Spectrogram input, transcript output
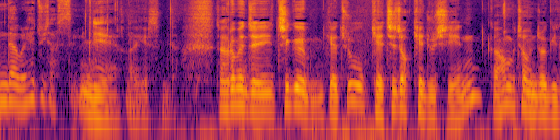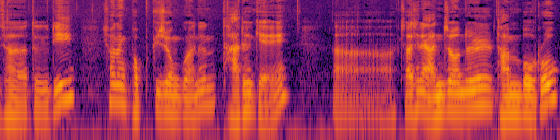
응답을 해 주셨습니다. 예, 알겠습니다. 자, 그러면 이제 이 지금 이렇게 쭉 지적해 주신 그 화물차 운전기사들이 현행 법 규정과는 다르게 아, 자신의 안전을 담보로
